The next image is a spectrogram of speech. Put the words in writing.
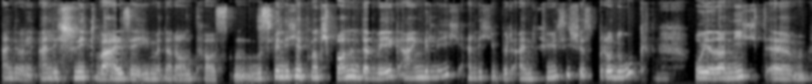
eigentlich schrittweise immer daran tasten. Das finde ich jetzt noch spannender Weg eigentlich, eigentlich über ein physisches Produkt, wo ja dann nicht ähm,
